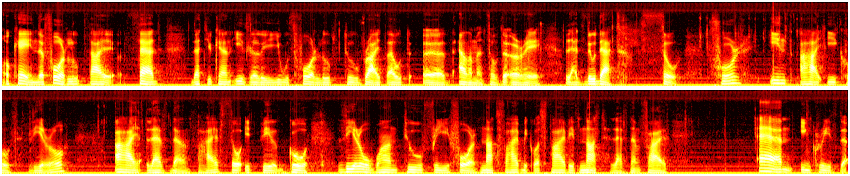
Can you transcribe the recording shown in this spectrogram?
Okay in the for loop I said that you can easily use for loops to write out uh, elements of the array. Let's do that. So, for int i equals 0, i less than 5, so it will go 0, 1, 2, 3, 4, not 5 because 5 is not less than 5. And increase the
